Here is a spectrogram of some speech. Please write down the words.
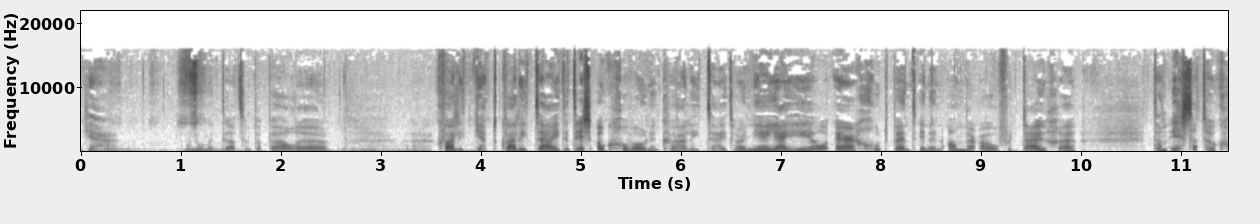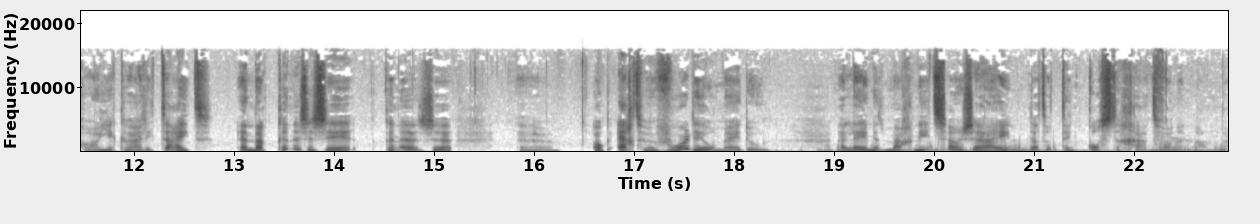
ja, hoe noem ik dat? Een bepaalde kwali ja, kwaliteit. Het is ook gewoon een kwaliteit. Wanneer jij heel erg goed bent in een ander overtuigen, dan is dat ook gewoon je kwaliteit. En dan kunnen ze, kunnen ze uh, ook echt hun voordeel meedoen. Alleen het mag niet zo zijn dat dat ten koste gaat van een ander.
